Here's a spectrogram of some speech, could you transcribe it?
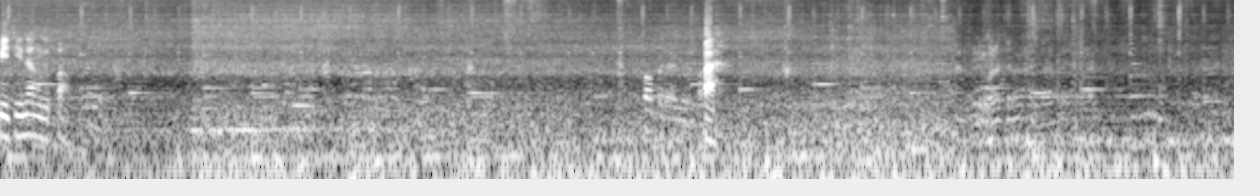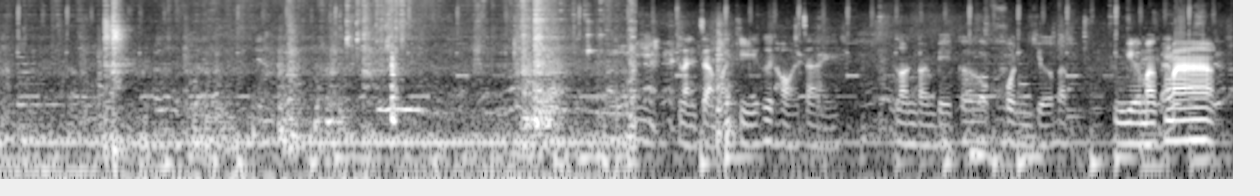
มีที่นั่งหรือเปล่าต้องไปได้เลยไปหรือว่าเราจะต้องถ่ายได้หลังจากเมื่อกี้คือท้อใจลอนดอนเบเกิลคนเยอะแบบเยอะมากๆ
